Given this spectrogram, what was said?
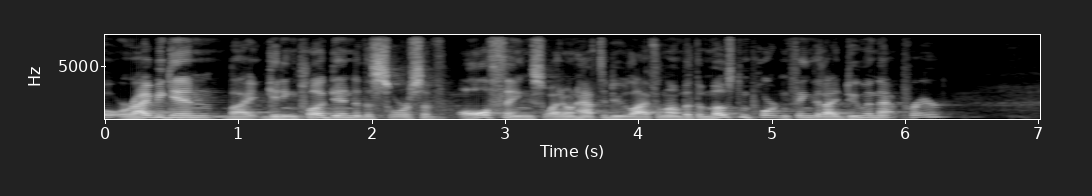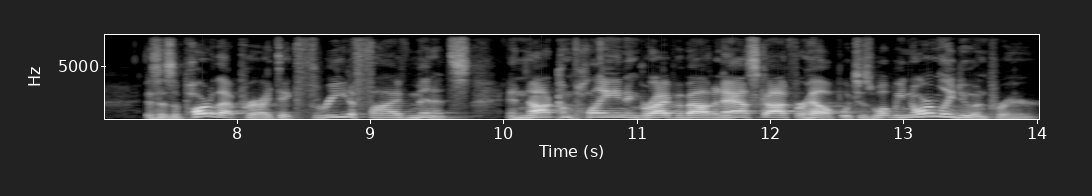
Or I begin by getting plugged into the source of all things so I don't have to do life alone. But the most important thing that I do in that prayer is as a part of that prayer, I take three to five minutes and not complain and gripe about and ask God for help, which is what we normally do in prayer.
